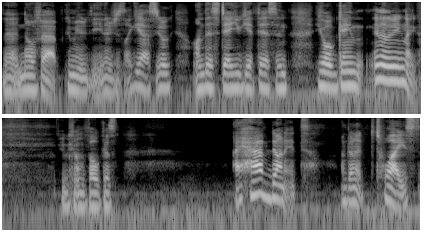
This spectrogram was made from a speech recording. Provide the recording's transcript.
the no fap community. They're just like, yes, you on this day you get this, and you'll gain. You know what I mean? Like, you become focused. I have done it. I've done it twice,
